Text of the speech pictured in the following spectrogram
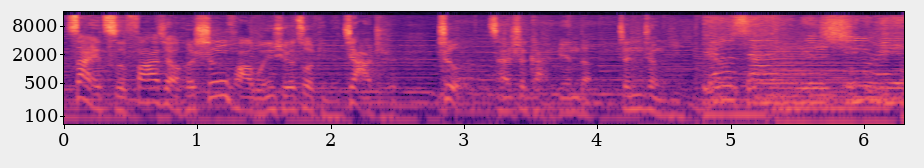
再次发酵和升华文学作品的价值，这才是改编的真正意义。留在你心里，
